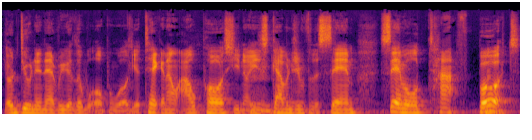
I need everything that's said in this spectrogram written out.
you're doing in every other open world. You're taking out outposts. You know, you're Hmm. scavenging for the same same old taff. But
